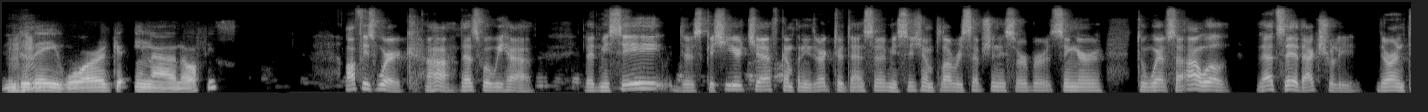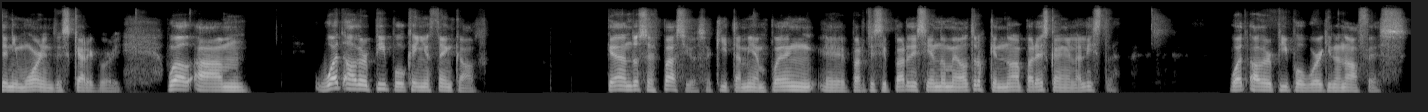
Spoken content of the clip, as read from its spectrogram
do Mhm. they work in an office? Office work. Aha, that's what we have. Let me see. There's cashier, chef, company director, dancer, musician, plumber, receptionist, server, singer, to website. Ah, well, that's it. Actually, there aren't any more in this category. Well, um, what other people can you think of? Quedan dos espacios aquí también. Pueden eh, participar diciéndome a otros que no aparezcan en la lista. What other people work in an office?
